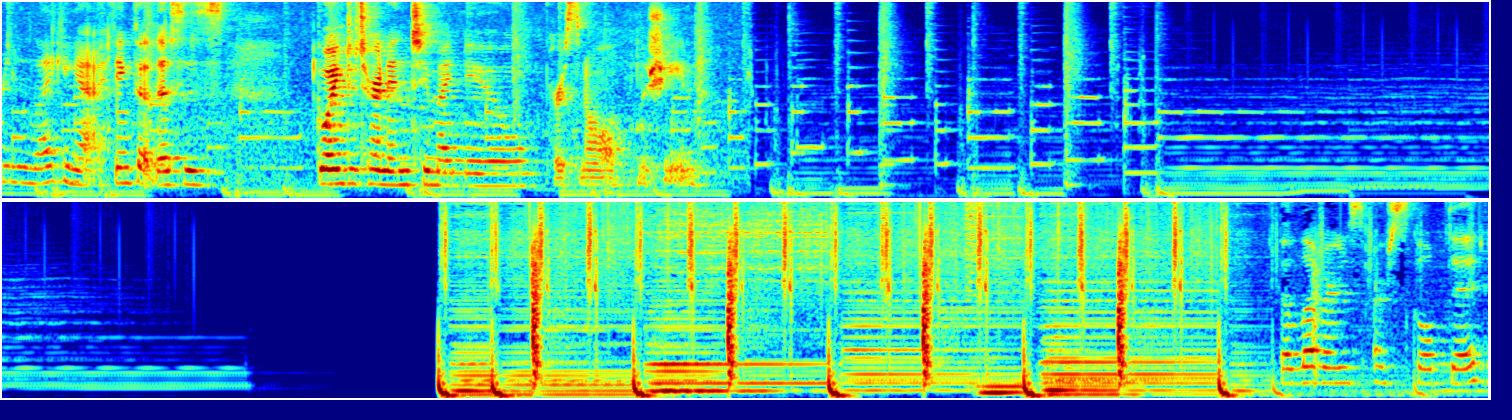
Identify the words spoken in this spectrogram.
Really liking it. I think that this is going to turn into my new personal machine. Sculpted.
